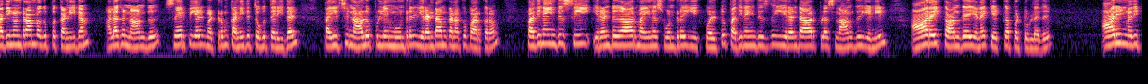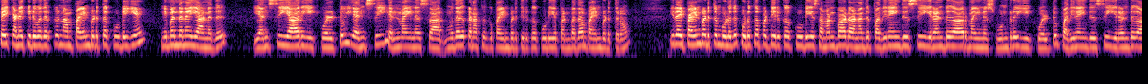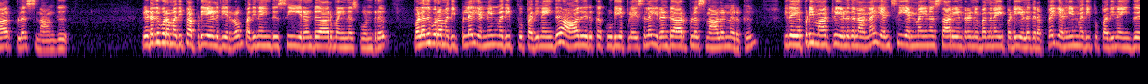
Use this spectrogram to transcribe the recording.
பதினொன்றாம் வகுப்பு கணிதம் அழகு நான்கு சேர்ப்பியல் மற்றும் கணித தொகுத்தறிதல் பயிற்சி நாலு புள்ளி மூன்றில் இரண்டாம் கணக்கு பார்க்கிறோம். பதினைந்து சி இரண்டு ஆர் மைனஸ் ஒன்று ஈக்குவல் டு பதினைந்து சி இரண்டு ஆர் பிளஸ் நான்கு எனில் ஆரை காண்க என கேட்கப்பட்டுள்ளது. ஆரின் மதிப்பை கணக்கிடுவதற்கு நாம் பயன்படுத்தக்கூடிய நிபந்தனையானது NCR equal to NC N minus R முதல் கணக்குக்கு பயன்படுத்தியிருக்கக்கூடிய பண்பை தான் பயன்படுத்துகிறோம். இதை பயன்படுத்தும் பொழுது கொடுக்கப்பட்டிருக்கக்கூடிய சமன்பாடானது பதினைந்து சி இரண்டு ஆர் மைனஸ் ஒன்று ஈக்குவல் டு பதினைந்து சி இரண்டு ஆர் பிளஸ் நான்கு. இடதுபுற மதிப்பு அப்படியே எழுதிடுறோம். பதினைந்து சி இரண்டு ஆர் மைனஸ் ஒன்று. வலதுபுற மதிப்பில் எண்ணின் மதிப்பு பதினைந்து. ஆறு இருக்கக்கூடிய பிளேஸில் இரண்டு ஆர் பிளஸ் நாலுன்னு இருக்குது இதை எப்படி மாற்றி எழுதலாம்னா N C N minus R என்ற நிபந்தனைப்படி எழுதுறப்ப எண்ணின் மதிப்பு பதினைந்து.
